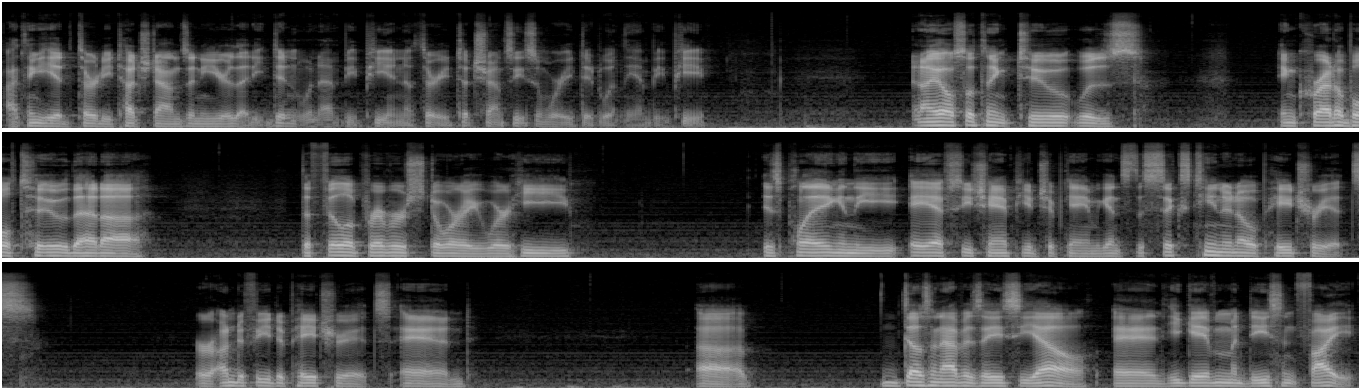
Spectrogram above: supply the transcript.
I think he had 30 touchdowns in a year that he didn't win MVP in a 30 touchdown season where he did win the MVP. And I also think too it was incredible too that uh the Philip Rivers story where he is playing in the AFC Championship game against the 16 and 0 Patriots or undefeated Patriots and uh doesn't have his ACL and he gave him a decent fight.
